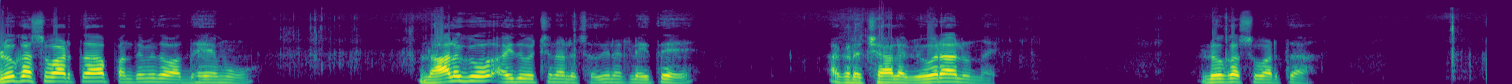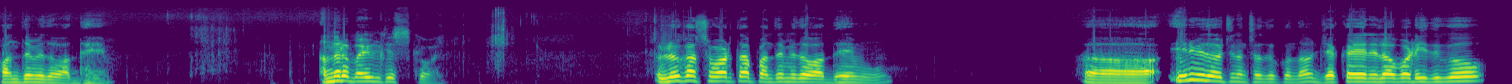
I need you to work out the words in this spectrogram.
లూకస్ వార్త పంతొమ్మిదవ అధ్యాయము నాలుగు ఐదు వచనాలు చదివినట్లయితే అక్కడ చాలా వివరాలు ఉన్నాయి లూకస్ వార్త పంతొమ్మిదవ అధ్యాయం. అందరూ బైబిల్ తీసుకోవాలి. లూకస్ వార్త పంతొమ్మిదవ అధ్యాయము ఆ, ఎనిమిదవ వచనం చదువుకుందాం. జక్కయ్య నిలబడి ఇదిగో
